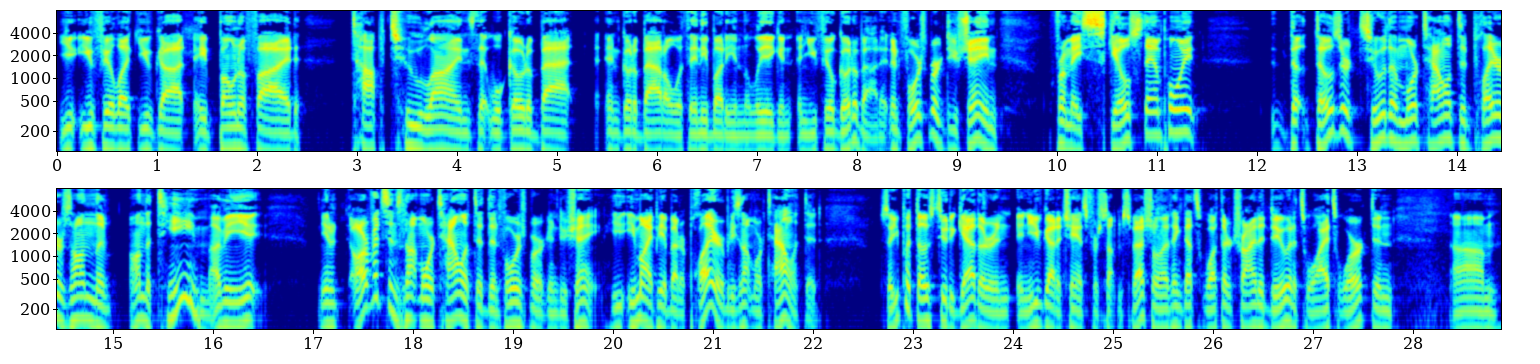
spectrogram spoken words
you, you feel like you've got a bona fide top two lines that will go to bat and go to battle with anybody in the league, and, and you feel good about it. And Forsberg Duchene, from a skill standpoint, th- those are two of the more talented players on the on the team. I mean, you, you know, Arvidsson's not more talented than Forsberg and Duchene. He, he might be a better player, but he's not more talented. So you put those two together, and, and you've got a chance for something special. And I think that's what they're trying to do, and it's why it's worked. And um,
